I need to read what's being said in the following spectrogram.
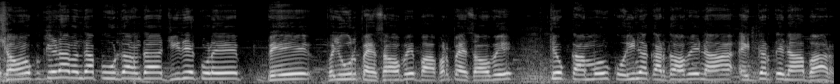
ਸ਼ੌਂਕ ਕਿਹੜਾ ਬੰਦਾ ਪੂਰਦਾ ਹੁੰਦਾ ਜਿਹਦੇ ਕੋਲੇ ਬੇਫਜ਼ੂਲ ਪੈਸਾ ਹੋਵੇ ਬਾਫਰ ਪੈਸਾ ਹੋਵੇ ਤੇ ਉਹ ਕੰਮ ਉਹ ਕੋਈ ਨਾ ਕਰਦਾ ਹੋਵੇ ਨਾ ਇੱਧਰ ਤੇ ਨਾ ਬਾਹਰ।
